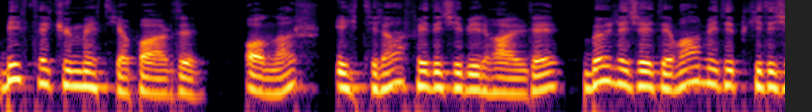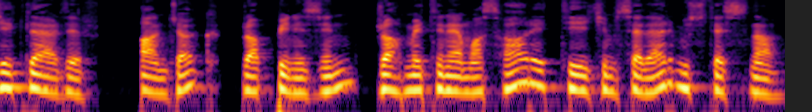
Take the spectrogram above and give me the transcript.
bir tek ümmet yapardı. Onlar ihtilaf edici bir halde böylece devam edip gideceklerdir. Ancak Rabbinizin rahmetine mazhar ettiği kimseler müstesna.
